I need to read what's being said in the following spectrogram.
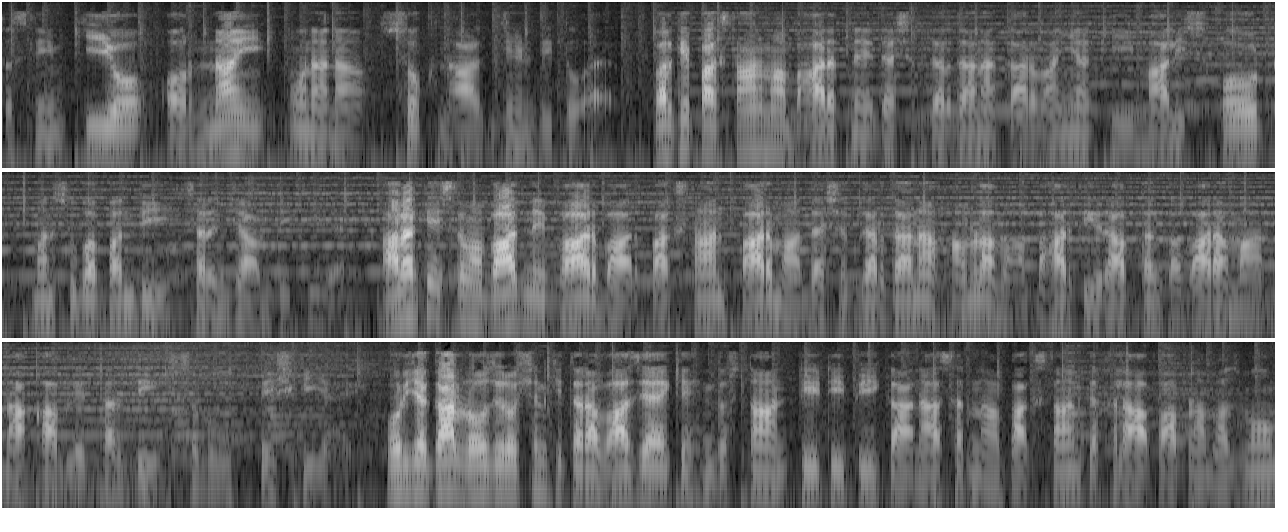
تسلیم کیو اور نہ ہی انہوں نے سکھ نال جین دیتو ہے۔ بلکہ پاکستان میں بھارت نے دہشت گردانہ کاروائیاں کی مالی سپورٹ، منصوبہ بندی سر انجام دیتی ہے۔ حالانکہ اسلام آباد نے بار بار پاکستان پار ماں دہشت گردانہ حملہ ماں بھارتی رابطہ کا وارہ ماں ناقابل تردید ثبوت پیش کیا ہے۔ اور یہ گال روز روشن کی طرح واضح ہے کہ ہندوستان ٹی ٹی پی کا عناصر نہ پاکستان کے خلاف اپنا مضموم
